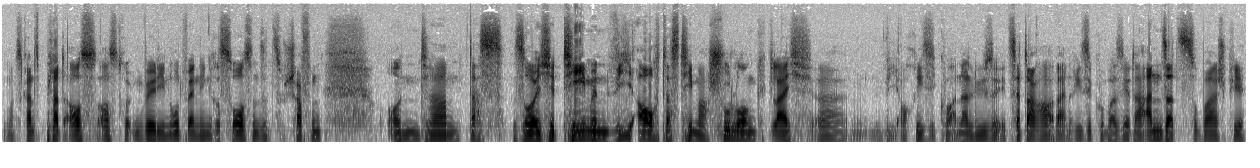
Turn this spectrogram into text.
wenn man es ganz platt aus, ausdrücken will, die notwendigen Ressourcen sind zu schaffen und ähm, dass solche Themen wie auch das Thema Schulung gleich äh, wie auch Risikoanalyse etc. oder ein risikobasierter Ansatz zum Beispiel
